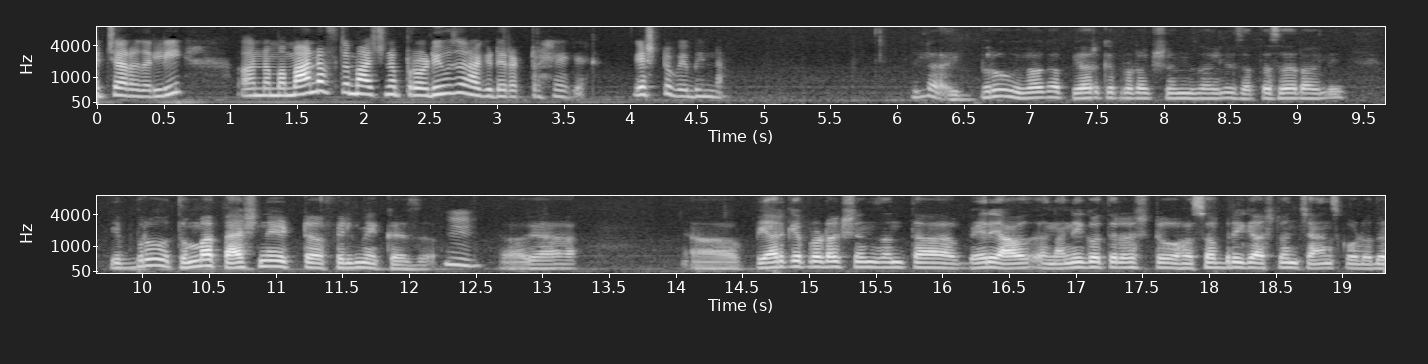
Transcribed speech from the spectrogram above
ವಿಚಾರದಲ್ಲಿ ನಮ್ಮ ಮ್ಯಾನ್ ಆಫ್ ದ ಮ್ಯಾಚ್ನ ಪ್ರೊಡ್ಯೂಸರ್ ಆಗಿ ಡೈರೆಕ್ಟರ್ ಹೇಗೆ? ಎಷ್ಟು ವಿಭಿನ್ನ? ಇಲ್ಲ ಇಬ್ಬರು ಇವಾಗ ಪಿ ಆರ್ ಕೆ ಪ್ರೊಡಕ್ಷನ್ಸ್ ಆಗಲಿ ಸತ್ಯ ಸರ್ ಆಗಲಿ ಇಬ್ಬರು ತುಂಬ ಪ್ಯಾಷನೇಟ್ ಫಿಲ್ಮ್ ಮೇಕರ್ಸ್ ಇವಾಗ ಪಿ ಆರ್ ಕೆ ಪ್ರೊಡಕ್ಷನ್ಸ್ ಅಂತ ಬೇರೆ ಯಾವ ನನಗೆ ಗೊತ್ತಿರೋಷ್ಟು ಹೊಸೊಬ್ಬರಿಗೆ ಅಷ್ಟೊಂದು ಚಾನ್ಸ್ ಕೊಡೋದು.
